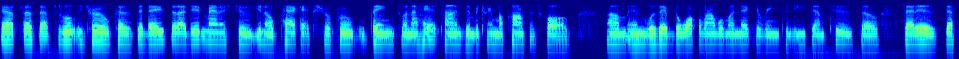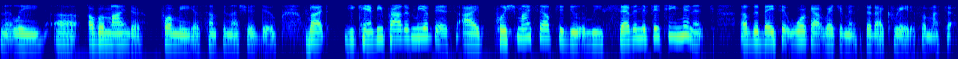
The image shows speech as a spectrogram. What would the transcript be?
Yep, that's absolutely true. Because the days that I did manage to, you know, pack extra fruit and things when I had times in between my conference calls, um, and was able to walk around with my nectarines and eat them too. So that is definitely uh, a reminder for me of something I should do. But you can't be proud of me of this. I push myself to do at least seven to fifteen minutes of the basic workout regimens that I created for myself.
